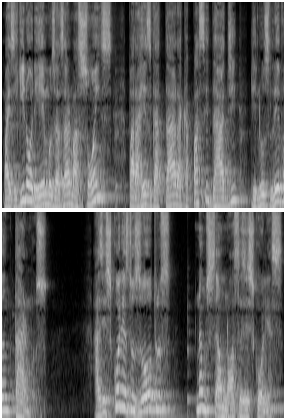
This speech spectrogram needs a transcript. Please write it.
mas ignoremos as armações para resgatar a capacidade de nos levantarmos. As escolhas dos outros não são nossas escolhas.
